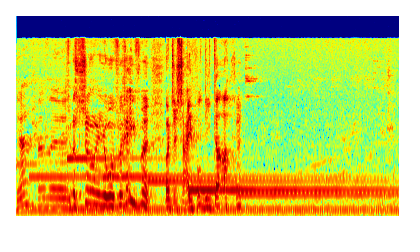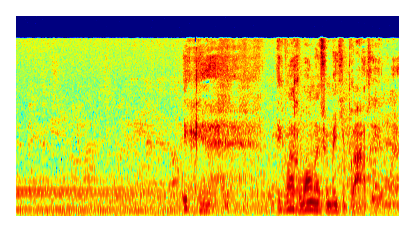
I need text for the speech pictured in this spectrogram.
ja, dan... eh, Sorry, jongen, vergeef me. Maar er zijn wel die dagen. Ik, eh, ik wou gewoon even met je praten, jongen.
